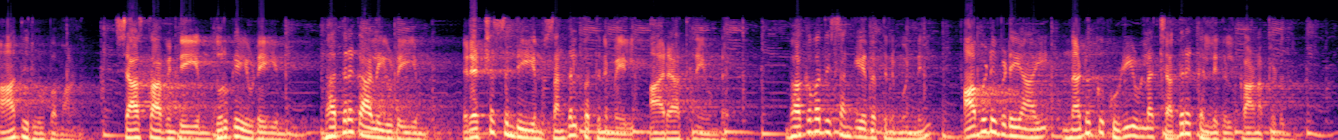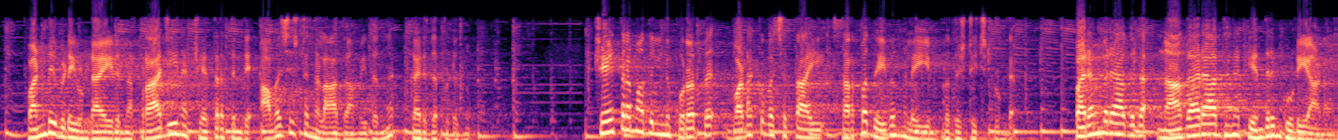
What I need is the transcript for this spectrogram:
ആദ്യ രൂപമാണ് ശാസ്താവിന്റെയും ദുർഗയുടെയും ഭദ്രകാളിയുടെയും രക്ഷസിന്റെയും സങ്കല്പത്തിനുമേൽ ആരാധനയുണ്ട്. ഭഗവതി സങ്കേതത്തിന് മുന്നിൽ അവിടിവിടെയായി നടുക്കു കുഴിയുള്ള ചതുരക്കല്ലുകൾ കാണപ്പെടുന്നു. പണ്ടിവിടെയുണ്ടായിരുന്ന പ്രാചീന ക്ഷേത്രത്തിന്റെ അവശിഷ്ടങ്ങളാകാം ഇതെന്ന് കരുതപ്പെടുന്നു. ക്ഷേത്രമതിലിന് പുറത്ത് വടക്കുവശത്തായി സർപ്പദൈവങ്ങളെയും പ്രതിഷ്ഠിച്ചിട്ടുണ്ട്. പരമ്പരാഗത നാഗാരാധന കേന്ദ്രം കൂടിയാണ്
